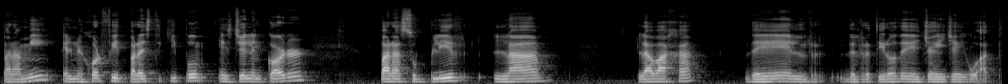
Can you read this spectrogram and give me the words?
Para mí, el mejor fit para este equipo es Jalen Carter para suplir la, la baja del, del retiro de JJ Watt.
